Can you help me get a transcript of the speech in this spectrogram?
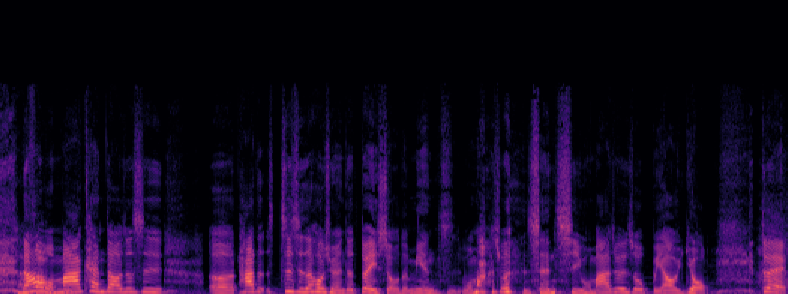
然后我妈看到就是。呃，他的支持的候选人的对手的面子，我妈就会很生气，我妈就会说不要用，对，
